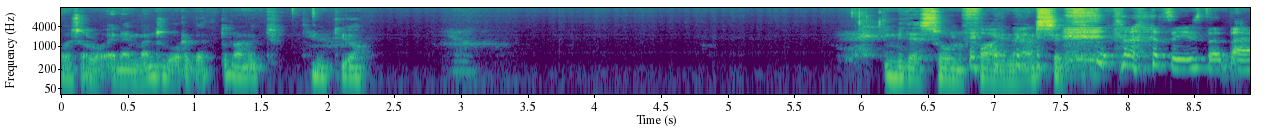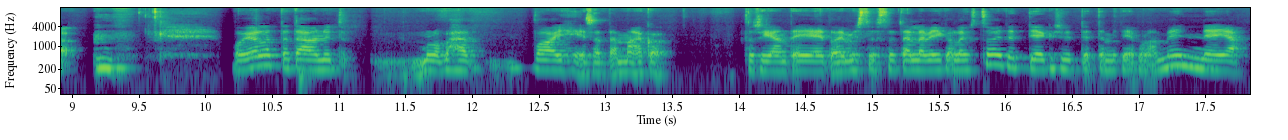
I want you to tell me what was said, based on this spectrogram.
Olisi ollut enemmän suoritettuna nyt, nyt jo. Miten sun finanssit? siis tota, voi olla, että tämä on nyt, mulla on vähän vaiheessa tämä, kun tosiaan TE-toimistosta tällä viikolla just soitettiin ja kysyttiin, että miten mulla menee ja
